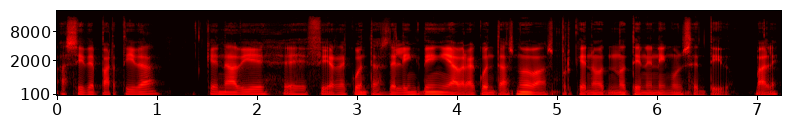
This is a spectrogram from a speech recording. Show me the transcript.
así de partida que nadie eh, cierre cuentas de LinkedIn y abra cuentas nuevas, porque no, tiene ningún sentido, ¿vale?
